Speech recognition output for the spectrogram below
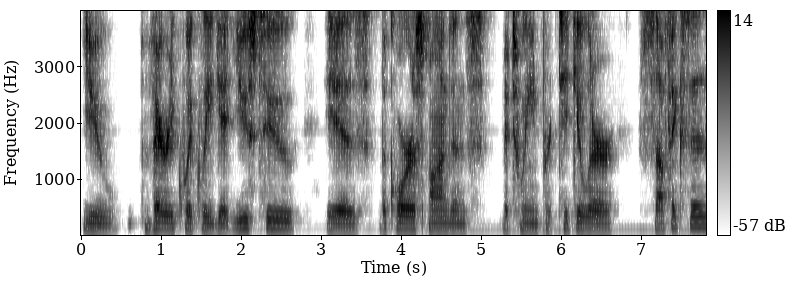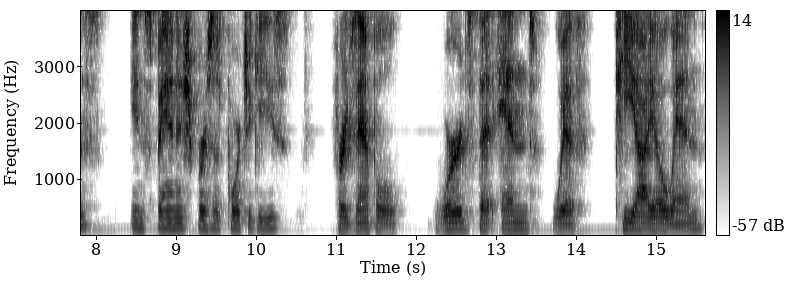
you very quickly get used to is the correspondence between particular suffixes in Spanish versus Portuguese. For example, words that end with tion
